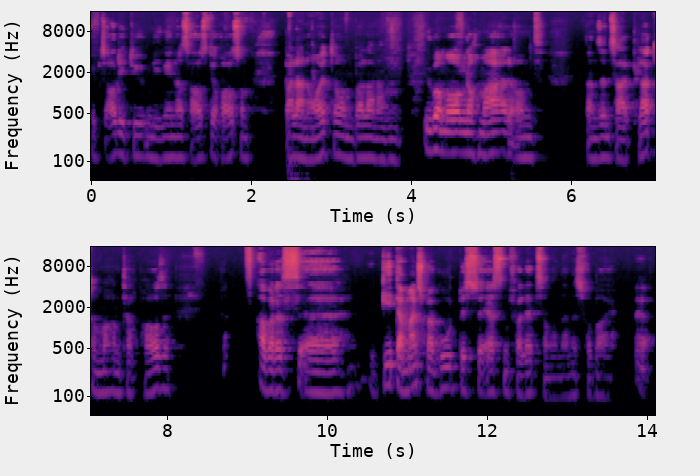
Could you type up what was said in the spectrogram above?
gibt es auch die Typen, die gehen aus Haustür raus und ballern heute und ballern am übermorgen nochmal und dann sind sie halt platt und machen einen Tag Pause. Aber das äh, geht dann manchmal gut bis zur ersten Verletzung und dann ist vorbei. Ja.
